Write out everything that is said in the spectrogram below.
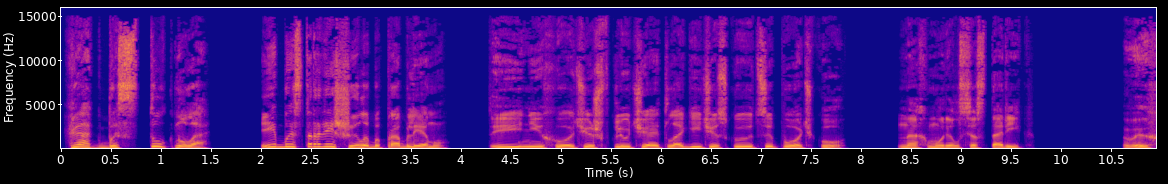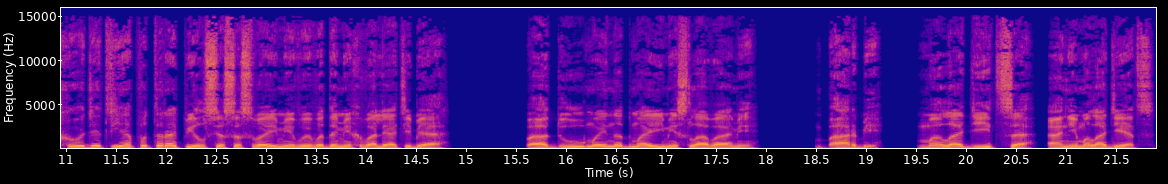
Как бы стукнуло! И быстро решила бы проблему. «Ты не хочешь включать логическую цепочку», — нахмурился старик. Выходит, я поторопился со своими выводами, хваля тебя. Подумай над моими словами. Барби, молодица, а не молодец.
